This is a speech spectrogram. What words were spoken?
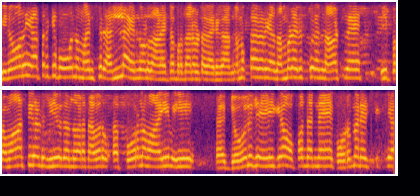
വിനോദയാത്രയ്ക്ക് പോകുന്ന മനുഷ്യരല്ല എന്നുള്ളതാണ് ഏറ്റവും പ്രധാനപ്പെട്ട കാര്യം. കാരണം നമുക്കറിയാം നമ്മുടെ അടുത്ത് നാട്ടിലെ ഈ പ്രവാസികളുടെ ജീവിതം എന്ന് പറയുന്നത് അവർ പൂർണമായും ഈ ജോലി ചെയ്യുക ഒപ്പം തന്നെ കുടുംബം രക്ഷിക്കുക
